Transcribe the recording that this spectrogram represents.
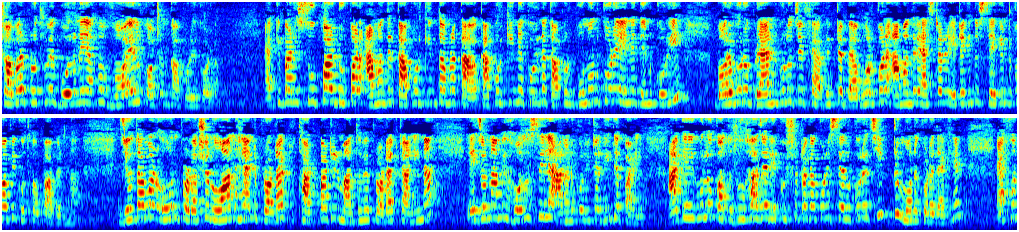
সবার প্রথমে বলে নেই আপু ভয়েল কটন কাপড়ে করা একেবারে সুপার ডুপার। আমাদের কাপড় কিন্তু আমরা কাপড় কিনে করি না, কাপড় বুনন করে এনে দেন করি। বড় বড় ব্র্যান্ডগুলো যে ফ্যাব্রিকটা ব্যবহার করে, আমাদের অ্যাস্টারের এটা কিন্তু সেকেন্ড কপি কোথাও পাবেন না। যেহেতু আমার own production one hand product third পার্টির মাধ্যমে প্রোডাক্ট আনি না এই জন্য আমি হোলসেলে আনারকলিটা দিতে পারি। আগে এগুলো কত? দু হাজার একুশশো টাকা করে সেল করেছি, একটু মনে করে দেখেন। এখন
